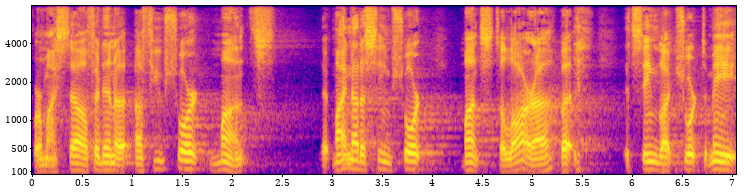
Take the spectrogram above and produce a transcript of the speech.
for myself. And in a, a few short months, it might not have seemed short months to Laura, but it seemed like short to me.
